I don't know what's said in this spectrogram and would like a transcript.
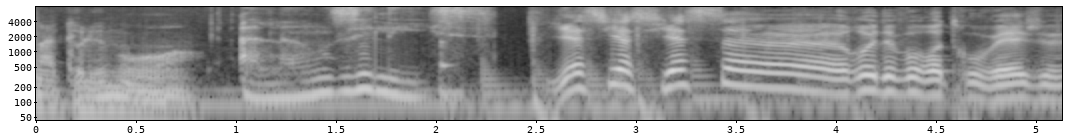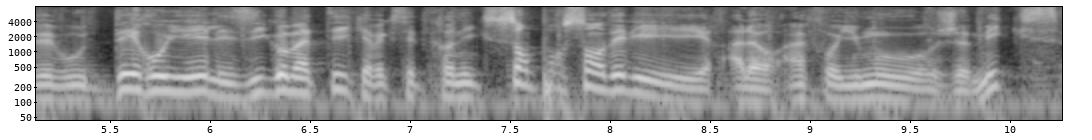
n'a que l'humour. Alain Zélis. Yes, yes, yes, euh, heureux de vous retrouver. Je vais vous dérouiller les zygomatiques avec cette chronique 100% délire. Alors, info humour, je mixe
